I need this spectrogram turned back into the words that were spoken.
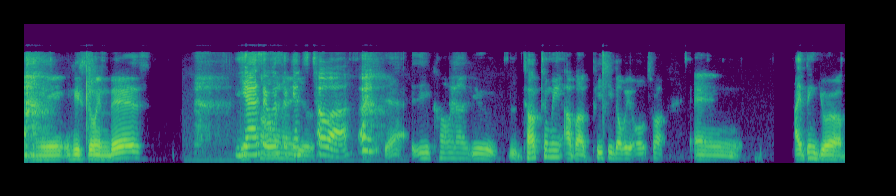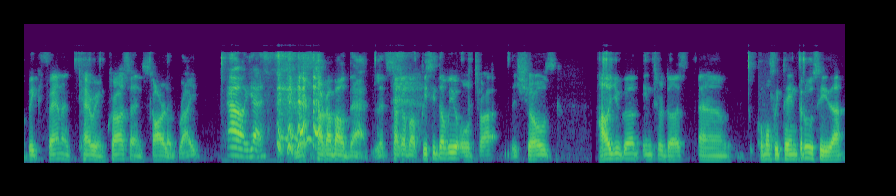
he, he's doing this Yes, it was against Toa. yeah, he coming on you. Talk to me about PCW Ultra, and I think you're a big fan of Karrion Kross and Scarlett, right? Oh yes. Let's talk about that. Let's talk about PCW Ultra, the shows, how you got introduced, um, cómo fuiste introducida,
